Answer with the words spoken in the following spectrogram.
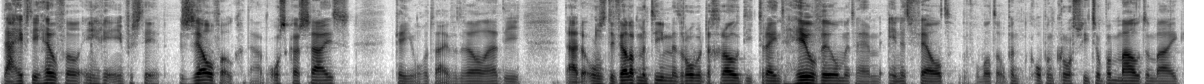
daar heeft hij heel veel in geïnvesteerd. Zelf ook gedaan. Oscar Seys, ken je ongetwijfeld wel. Hè? Die, daar de, ons development team met Robert de Groot. Die traint heel veel met hem in het veld. Bijvoorbeeld op een, op een crossfiets, op een mountainbike.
